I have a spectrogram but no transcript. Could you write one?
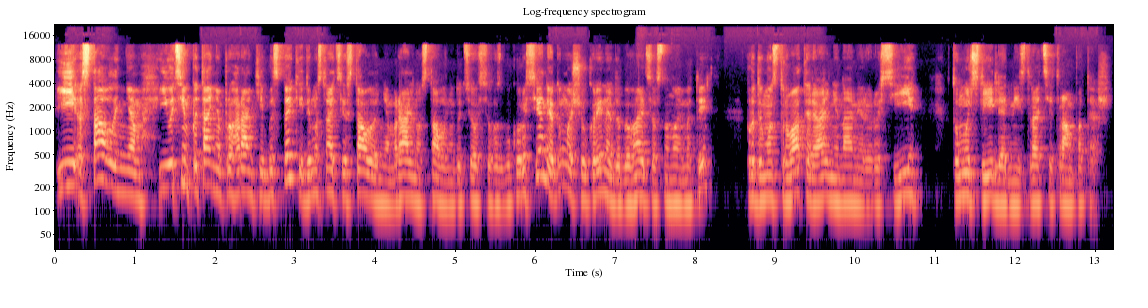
І ставленням, і оцім питанням про гарантії безпеки, і демонстрацією ставленням, реального ставлення до цього всього з боку росіян, я думаю, що Україна добивається основної мети продемонструвати реальні наміри Росії, в тому числі і для адміністрації Трампа теж.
